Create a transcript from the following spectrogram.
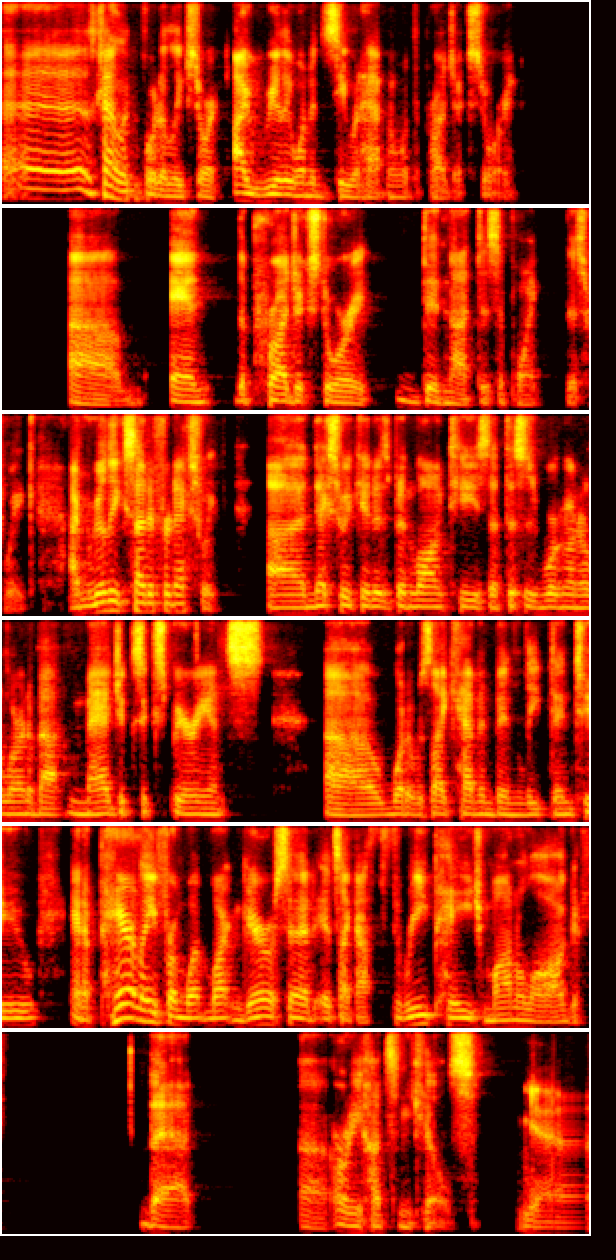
uh, I was kind of looking forward to Leap Story. I really wanted to see what happened with the project story. Um, and the project story did not disappoint this week. I'm really excited for next week. Uh, next week, it has been long teased that this is we're going to learn about Magic's experience, uh, what it was like having been leaped into, and apparently, from what Martin Gero said, it's like a three-page monologue that uh, Ernie Hudson kills. yeah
